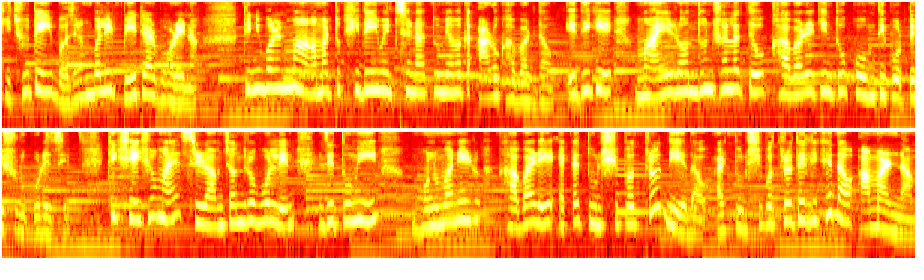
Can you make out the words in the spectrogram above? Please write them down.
কিছুতেই বজরংবলির পেট আর ভরে না। তিনি বলেন, মা, আমার তো খিদেই মিটছে না, তুমি আমাকে আরও খাবার দাও। এদিকে মায়ের রন্ধনশালাতেও খাবারের কিন্তু কমতি পড়তে শুরু করেছে। ঠিক সেই সময় শ্রীরামচন্দ্র বললেন যে, তুমি হনুমানের খাবারে একটা তুলসীপত্র দিয়ে দাও, আর তুলসীপত্রতে লিখে দাও আমার নাম।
